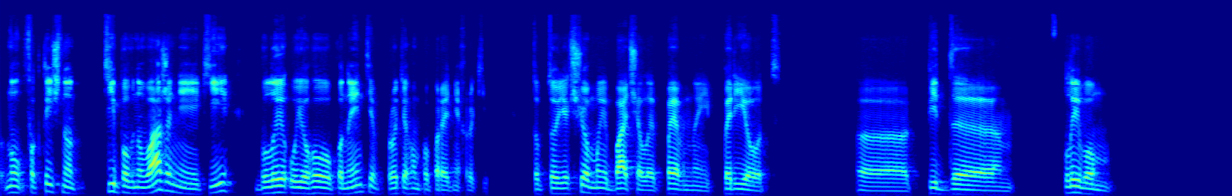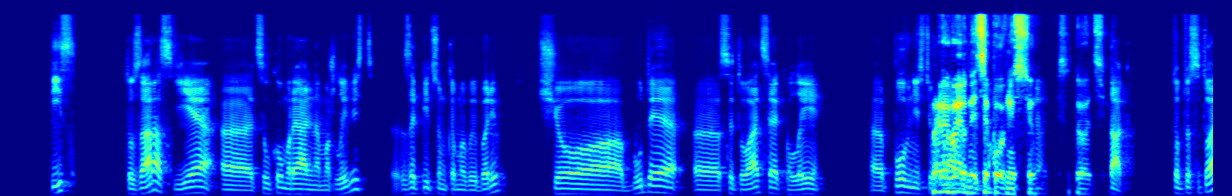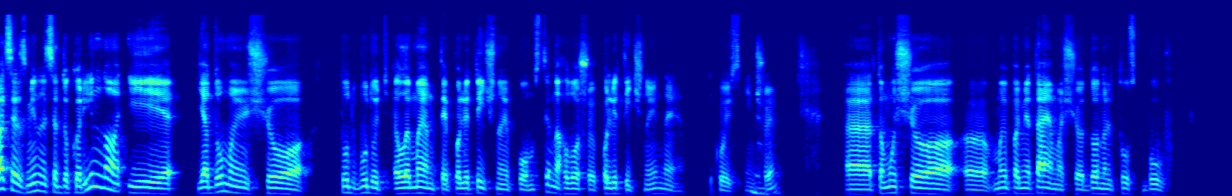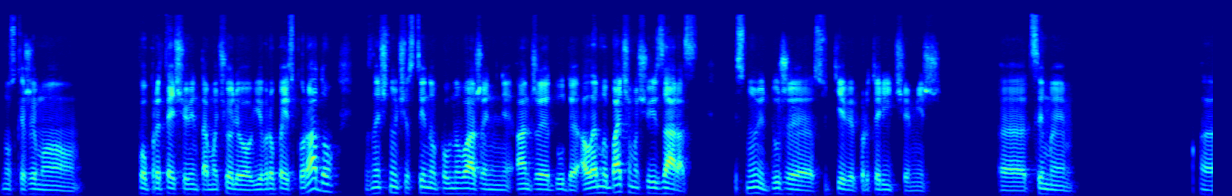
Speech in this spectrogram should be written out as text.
ну фактично ті повноваження, які були у його опонентів протягом попередніх років. Тобто, якщо ми бачили певний період е, під е, впливом ПІС, то зараз є е, цілком реальна можливість е, за підсумками виборів, що буде е, ситуація, коли е, повністю Перевернеться право- повністю ситуація. так. Тобто ситуація зміниться докорінно, і я думаю, що тут будуть елементи політичної помсти, наголошую, політичної, не якоїсь іншої. Е, тому що е, ми пам'ятаємо, що Дональд Туск був, ну скажімо, попри те, що він там очолював Європейську раду, значну частину повноважень Анджея Дуди, але ми бачимо, що і зараз існують дуже суттєві протиріччя між е, цими е,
